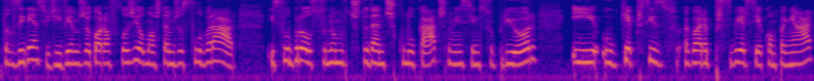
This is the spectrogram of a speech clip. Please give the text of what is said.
de residências. E vemos agora o flagelo, nós estamos a celebrar e celebrou-se o número de estudantes colocados no ensino superior e o que é preciso agora perceber-se e acompanhar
